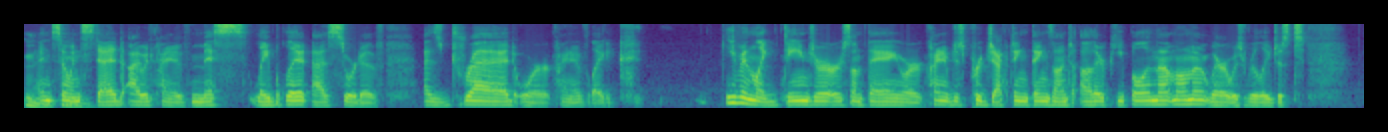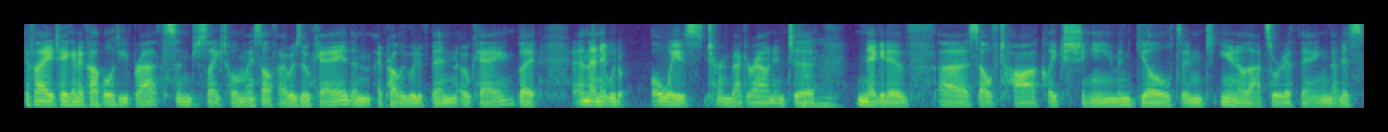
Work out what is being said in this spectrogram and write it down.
Mm-hmm. And so instead, I would kind of mislabel it as sort of as dread or kind of like even like danger or something, or kind of just projecting things onto other people in that moment where it was really just if I had taken a couple of deep breaths and just like told myself I was okay, then I probably would have been okay. But, and then it would always turn back around into mm-hmm. negative uh, self talk, like shame and guilt, and you know that sort of thing. That is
